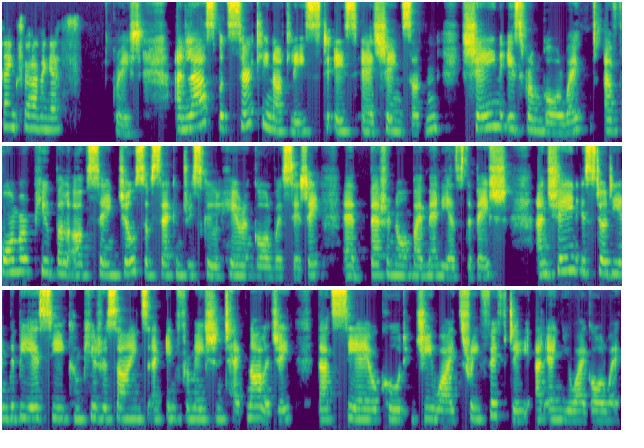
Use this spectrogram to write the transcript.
Thanks for having us. Great. And last but certainly not least is uh, Shane Sutton. Shane is from Galway, a former pupil of St. Joseph Secondary School here in Galway City, uh, better known by many as the Bish. And Shane is studying the BSc Computer Science and Information Technology. That's CAO code GY350 at NUI Galway.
